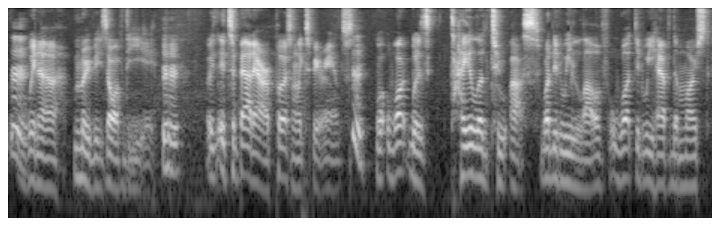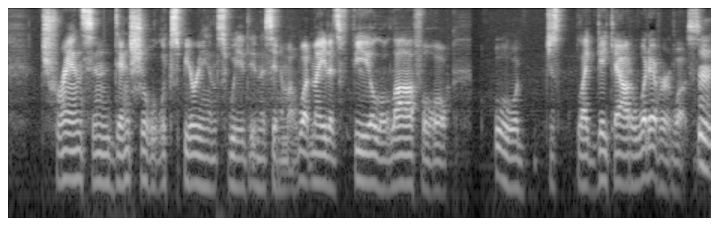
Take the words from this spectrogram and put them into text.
winner movies of the year. It's about our personal experience. What, what was tailored to us? What did we love? What did we have the most transcendental experience with in the cinema? What made us feel or laugh or or just like geek out or whatever it was? Hmm.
